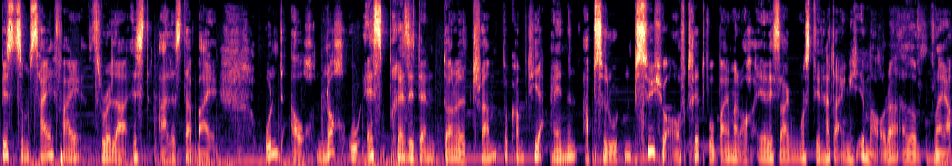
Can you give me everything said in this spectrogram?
bis zum Sci-Fi-Thriller ist alles dabei dabei. Und auch noch US-Präsident Donald Trump bekommt hier einen absoluten Psycho-Auftritt, wobei man auch ehrlich sagen muss, den hat er eigentlich immer, oder? Also, naja.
